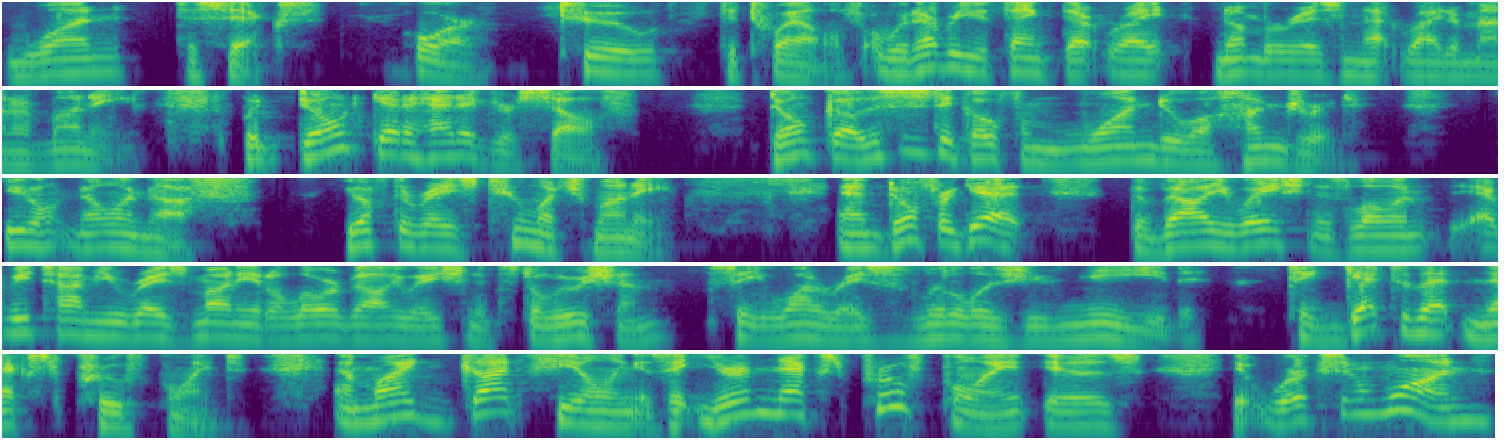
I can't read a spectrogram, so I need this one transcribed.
one to six or two to 12 or whatever you think that right number is and that right amount of money. But don't get ahead of yourself. Don't go, this is to go from one to a hundred. You don't know enough. You have to raise too much money. And don't forget, the valuation is low. And every time you raise money at a lower valuation, it's dilution. So you want to raise as little as you need to get to that next proof point. And my gut feeling is that your next proof point is it works in one,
